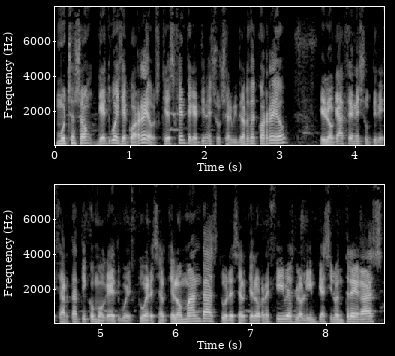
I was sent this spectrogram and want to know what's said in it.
muchos son gateways de correos, que es gente que tiene su servidor de correo y lo que hacen es utilizarte a ti como gateway. Tú eres el que lo mandas, tú eres el que lo recibes, lo limpias y lo entregas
